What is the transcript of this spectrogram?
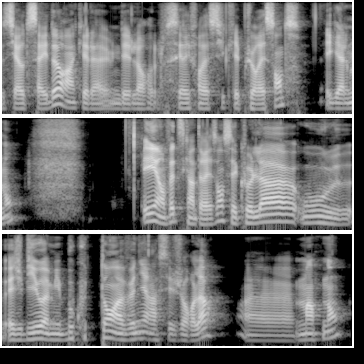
The Outsider, hein, qui est la- une des leurs séries fantastiques les plus récentes également. Et en fait, ce qui est intéressant, c'est que là où HBO a mis beaucoup de temps à venir à ces genres-là, euh, maintenant,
